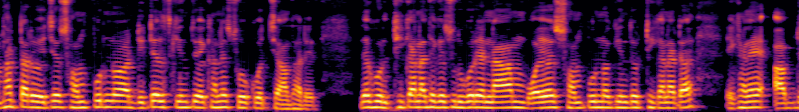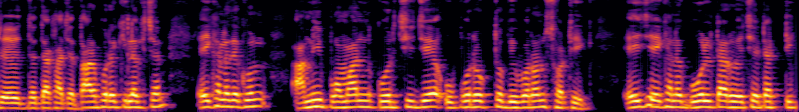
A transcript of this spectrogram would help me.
আধারটা রয়েছে সম্পূর্ণ ডিটেলস কিন্তু এখানে শো করছে আধারের। দেখুন, ঠিকানা থেকে শুরু করে নাম, বয়স সম্পূর্ণ কিন্তু ঠিকানাটা এখানে আপডেট দেখাচ্ছে। তারপরে কী লিখছেন? এইখানে দেখুন, আমি প্রমাণ করছি যে উপরোক্ত বিবরণ সঠিক। এই যে এখানে গোলটা রয়েছে, এটা টিক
